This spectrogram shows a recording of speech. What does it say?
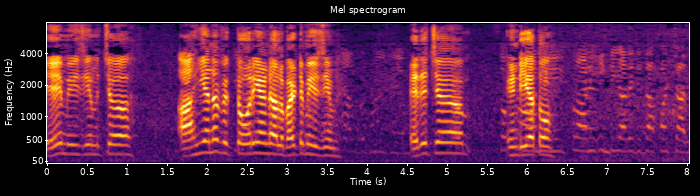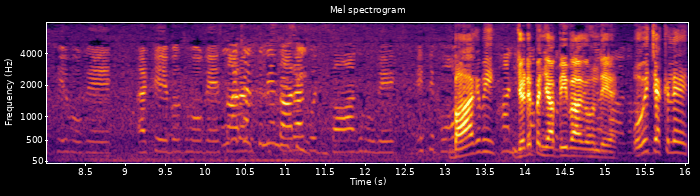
ਇਹ ਮਿਊਜ਼ੀਅਮ ਚ ਆਹੀ ਹੈ ਨਾ ਵਿਕਟੋਰੀਆ ਐਂਡ ਐਲਬਰਟ ਮਿਊਜ਼ੀਅਮ ਇਹਦੇ ਚ ਇੰਡੀਆ ਤੋਂ। ਪੁਰਾਣੀ ਇੰਡੀਆ ਦੇ ਜਿੱਦਾਂ ਆਪਾਂ ਚਰਖੇ ਹੋ ਗਏ ਟੇਬਲਸ ਹੋ ਗਏ ਸਾਰਾ ਸਾਰਾ ਕੁਝ ਬਾਗ ਹੋ ਗਏ ਇੱਥੇ ਬਹੁਤ ਬਾਗ ਵੀ ਹਾਂਜੀ, ਜਿਹੜੇ ਪੰਜਾਬੀ ਬਾਗ ਹੁੰਦੇ ਆ ਬਾਗ। ਉਹ ਵੀ ਚੱਕ ਲਏ?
